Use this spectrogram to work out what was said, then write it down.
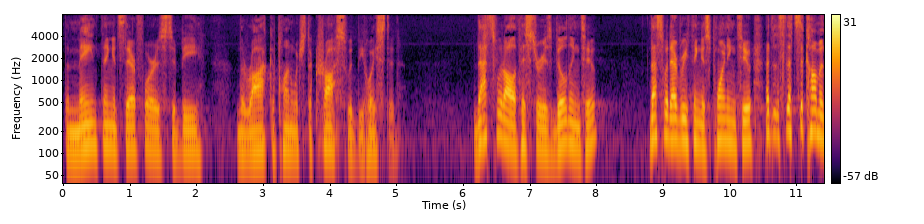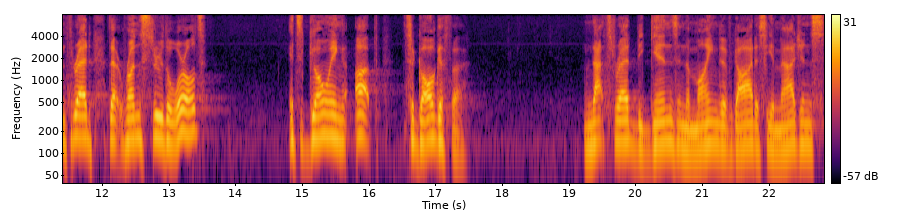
The main thing it's there for is to be the rock upon which the cross would be hoisted. That's what all of history is building to. That's what everything is pointing to. That's, that's the common thread that runs through the world. It's going up to Golgotha. And that thread begins in the mind of God as he imagines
